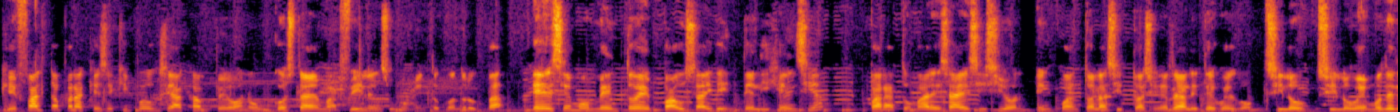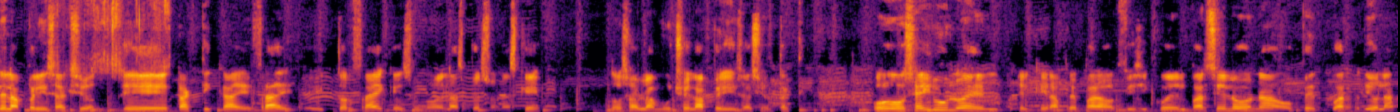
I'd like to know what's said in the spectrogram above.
¿Qué falta para que ese equipo sea campeón o un Costa de Marfil en su momento con Drogba? Ese momento de pausa y de inteligencia para tomar esa decisión en cuanto a las situaciones reales de juego, si lo, si lo vemos desde la periodización eh, táctica de Frade, de Víctor Frade, que es una de las personas que nos habla mucho de la periodización táctica o Seirulo, el, el que era preparador físico del Barcelona, o Pep Guardiola.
